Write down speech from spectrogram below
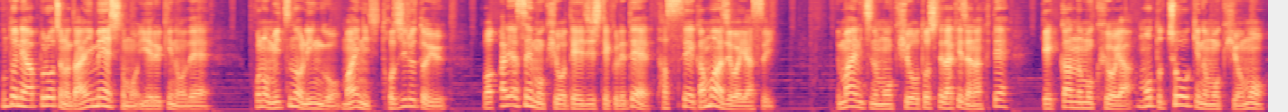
本当に Apple Watch の代名詞とも言える機能でこの3つのリングを毎日閉じるという分かりやすい目標を提示してくれて達成感も味わいやすい毎日の目標としてだけじゃなくて月間の目標やもっと長期の目標も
